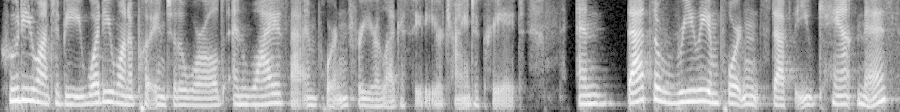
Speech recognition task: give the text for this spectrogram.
Who do you want to be? What do you want to put into the world and why is that important for your legacy that you're trying to create? And that's a really important step that you can't miss.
